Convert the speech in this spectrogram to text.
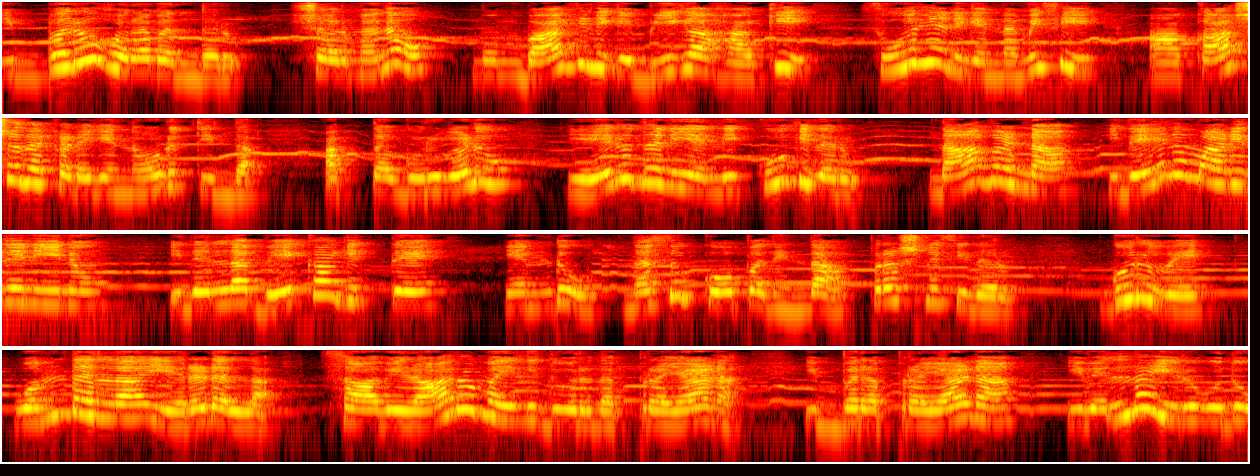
ಇಬ್ಬರೂ ಹೊರಬಂದರು. ಶರ್ಮನು ಮುಂಬಾಗಿಲಿಗೆ ಬೀಗ ಹಾಕಿ ಸೂರ್ಯನಿಗೆ ನಮಿಸಿ ಆಕಾಶದ ಕಡೆಗೆ ನೋಡುತ್ತಿದ್ದ. ಅತ್ತ ಗುರುಗಳು ಏರುಧನಿಯಲ್ಲಿ ಕೂಗಿದರು. ನಾಗಣ್ಣ, ಇದೇನು ಮಾಡಿದೆ ನೀನು? ಇದೆಲ್ಲ ಬೇಕಾಗಿತ್ತೆ ಎಂದು ನಸು ಕೋಪದಿಂದ ಪ್ರಶ್ನಿಸಿದರು. ಗುರುವೆ, ಒಂದಲ್ಲ, ಎರಡಲ್ಲ, ಸಾವಿರಾರು ಮೈಲಿ ದೂರದ ಪ್ರಯಾಣ. ಇಬ್ಬರ ಪ್ರಯಾಣ, ಇವೆಲ್ಲ ಇರುವುದು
